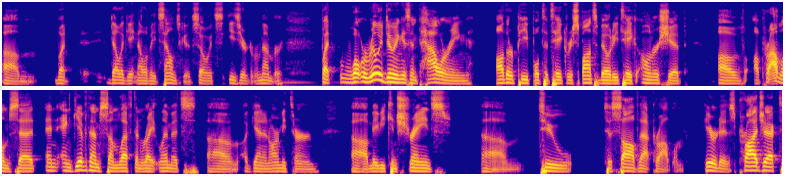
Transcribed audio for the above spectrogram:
Um, but eh, delegate and elevate sounds good, so it's easier to remember. But what we're really doing is empowering other people to take responsibility, take ownership, of a problem set and and give them some left and right limits. Uh, again, an army term, uh, maybe constraints um, to to solve that problem. Here it is, project,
